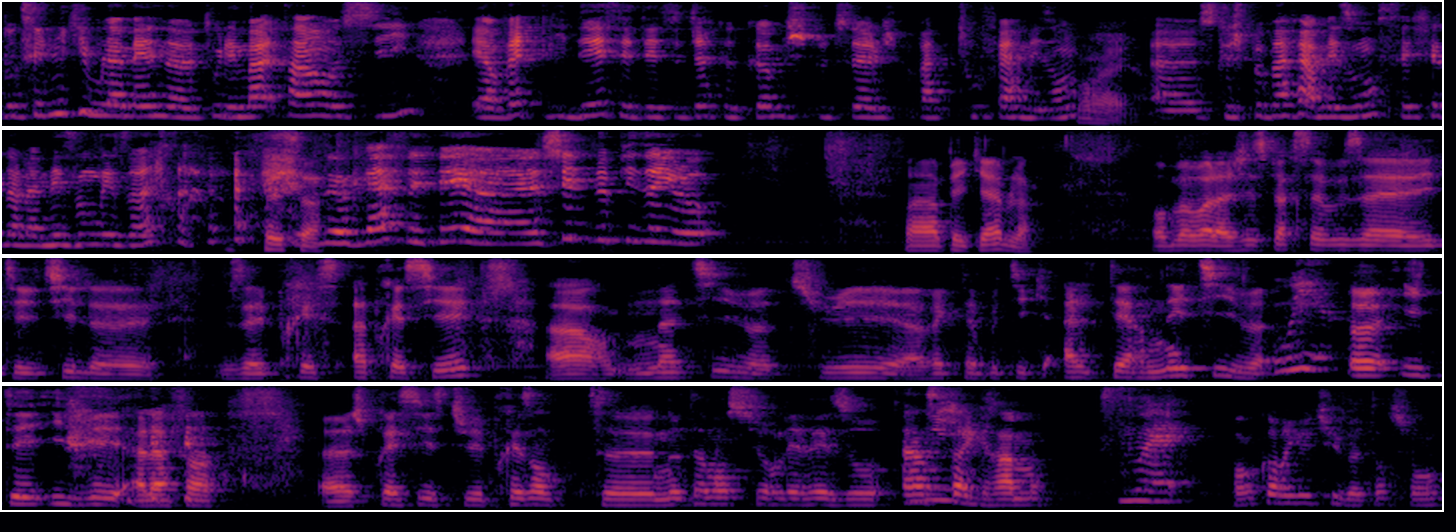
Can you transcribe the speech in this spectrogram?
Donc, c'est lui qui me l'amène tous les matins aussi. Et en fait, l'idée, c'était de se dire que comme je suis toute seule, je peux pas tout faire maison. ce que je peux pas faire maison, c'est fait dans la maison des autres. C'est ça. Donc là, c'est fait chez le Pizzaiolo. impeccable. Bon ben voilà, j'espère que ça vous a été utile, euh, vous avez apprécié. Alors Native, tu es avec ta boutique Alternative, oui. E-I-T-I-V à la fin. Euh, je précise, tu es présente euh, notamment sur les réseaux Instagram. Ouais. Pas encore YouTube, attention.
